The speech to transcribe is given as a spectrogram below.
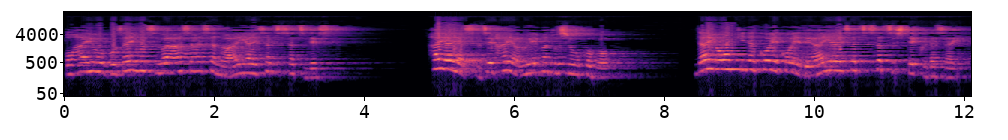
おはようございますは朝朝のあいあいさつさつです。はややすぜはや上間と翔子語。大大きな声声であいあいさつさつしてください。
